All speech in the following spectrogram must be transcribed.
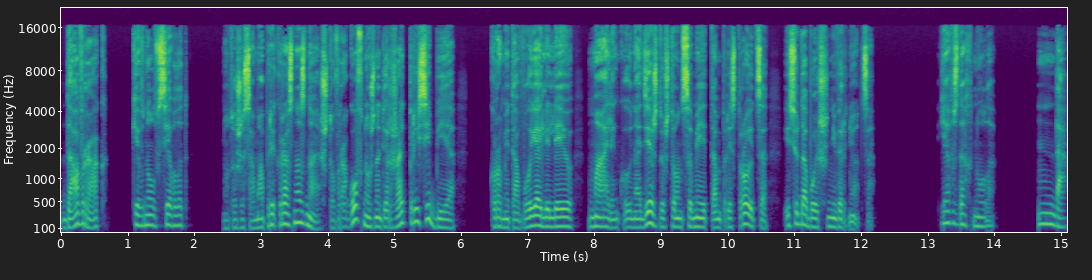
«Да, враг», — кивнул Всеволод. «Но ты же сама прекрасно знаешь, что врагов нужно держать при себе. Кроме того, я лелею маленькую надежду, что он сумеет там пристроиться и сюда больше не вернется. Я вздохнула. Да,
